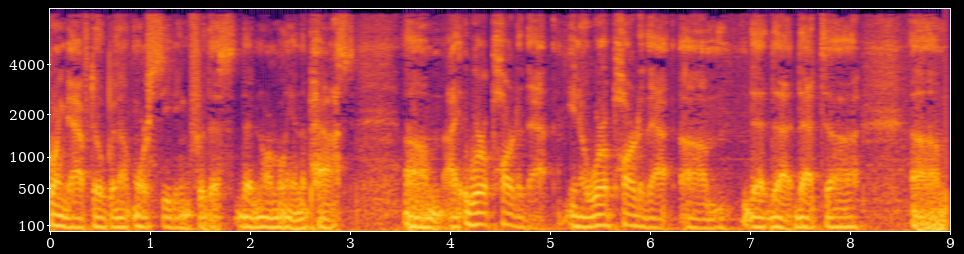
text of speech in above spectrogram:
going to have to open up more seating for this than normally in the past. Um, I, we're a part of that. You know, we're a part of that. Um, that that that uh, um,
